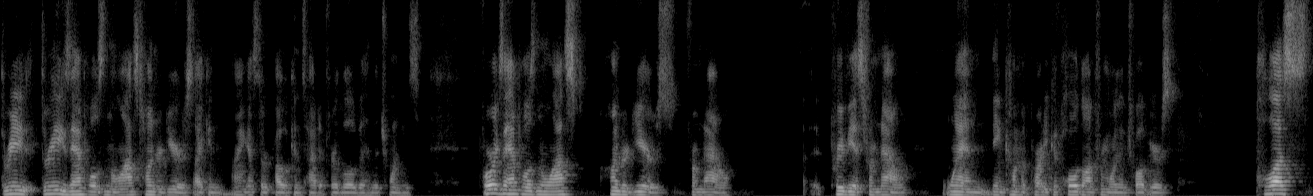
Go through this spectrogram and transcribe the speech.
three three examples in the last hundred years. I can I guess the Republicans had it for a little bit in the twenties. Four examples in the last hundred years from now, previous from now, when the incumbent party could hold on for more than 12 years. Plus,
